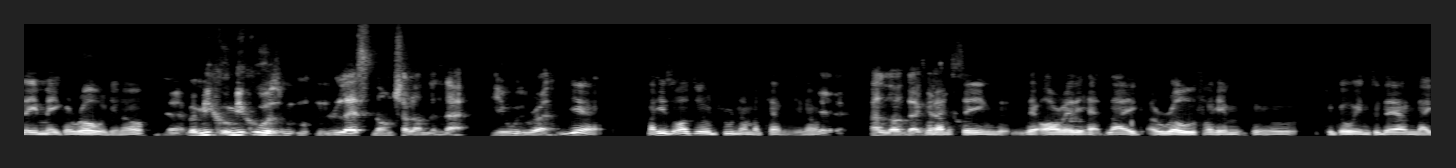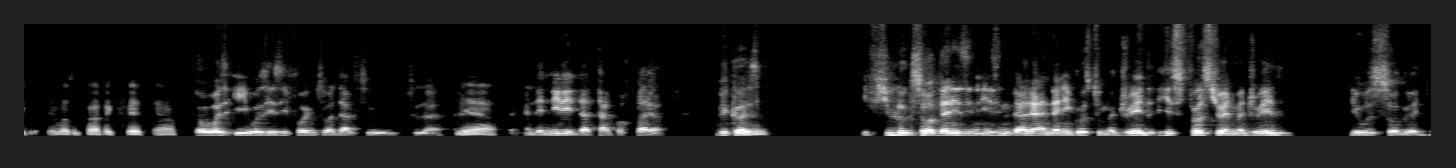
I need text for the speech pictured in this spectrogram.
playmaker role, you know. yeah. But Micoud Micoud was less nonchalant than that. He would run. Yeah, but he's also a true number 10, you know. Yeah. I love that That's what. I'm saying. They already had like a role for him to to go into there, and like it was a perfect fit. Yeah, So it was it was easy for him to adapt to to that. And, yeah. And they needed that type of player because Mhm. if you look, so then he's in he's in Werder and then he goes to Madrid. His first year in Madrid, he was so good.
